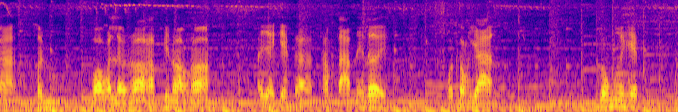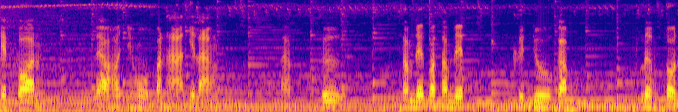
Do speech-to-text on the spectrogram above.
กะเพิ่นบอกกันแล้วเนาะครับพี่น้องเนาะถ้าอยากเฮ็ดกะทำตามนี้เลยบ่ต้องย่าน ลงมือเฮ็ดเฮ็ดก่อน แล้วเขาสิฮู้ปัญหาทีหลังนะครับคือสำเร็จบ่สำเร็จขึ้นอยู่กับเริ่มต้น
